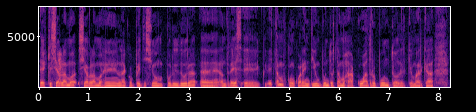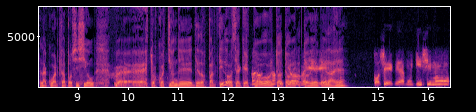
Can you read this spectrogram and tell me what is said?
es que si hablamos si hablamos en la competición pura y dura, eh, Andrés, eh, estamos con 41 puntos, estamos a 4 puntos del que marca la cuarta posición. Eh, esto es cuestión de, de dos partidos, o sea que esto No, no, no, to- cuestión, todavía, todavía queda, ¿eh? José, queda muchísimo.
